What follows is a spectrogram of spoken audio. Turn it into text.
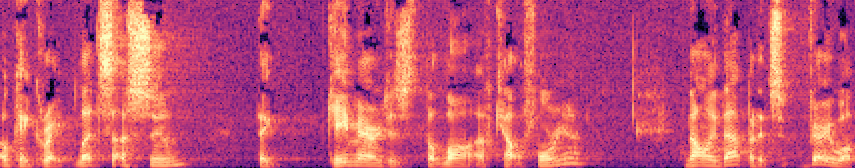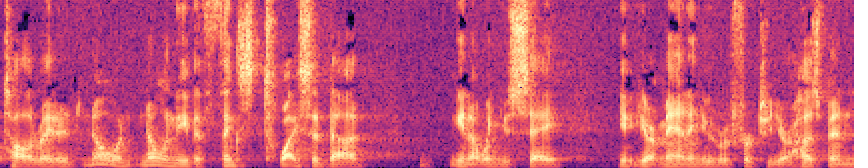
"Okay, great. Let's assume that gay marriage is the law of California." Not only that, but it's very well tolerated. No one, no one even thinks twice about, you know, when you say you're a man and you refer to your husband.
